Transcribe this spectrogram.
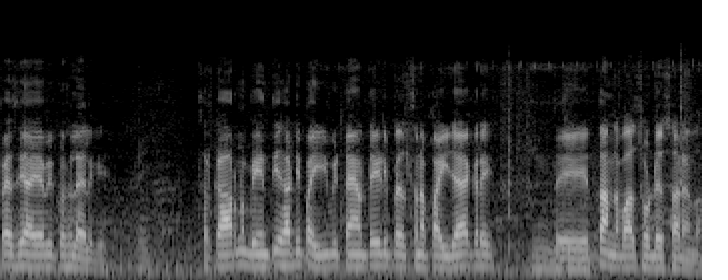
ਪੈਸੇ ਆਏ ਆ ਵੀ ਕੁਝ ਲੈ ਲਗੇ ਸਰਕਾਰ ਨੂੰ ਬੇਨਤੀ ਸਾਡੀ ਭਾਈ ਵੀ ਟਾਈਮ ਤੇ ਜਿਹੜੀ ਪੈਨਸ਼ਨ ਆ ਪਾਈ ਜਾਇਆ ਕਰੇ ਤੇ ਧੰਨਵਾਦ ਤੁਹਾਡੇ ਸਾਰਿਆਂ ਦਾ।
